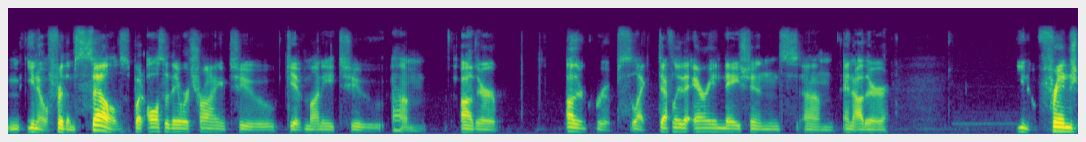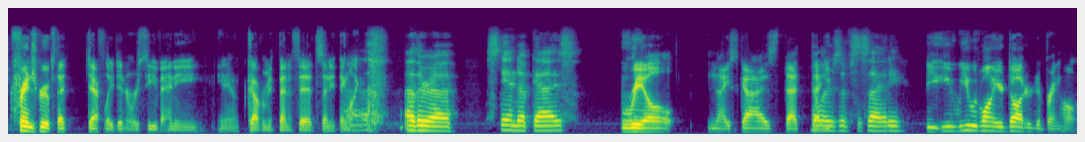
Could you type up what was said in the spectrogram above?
you know, for themselves, but also they were trying to give money to um, other other groups, like definitely the Aryan nations um, and other, you know, fringe fringe groups that definitely didn't receive any, you know, government benefits, anything like uh, that. Other uh, stand up guys, real nice guys that that pillars you, of society. You, you you would want your daughter to bring home.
